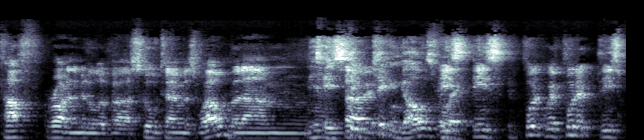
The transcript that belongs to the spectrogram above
tough right in the middle of uh, school term as well, but um, Yeah, he's so kicking goals for he's, he's put we've put it. He's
